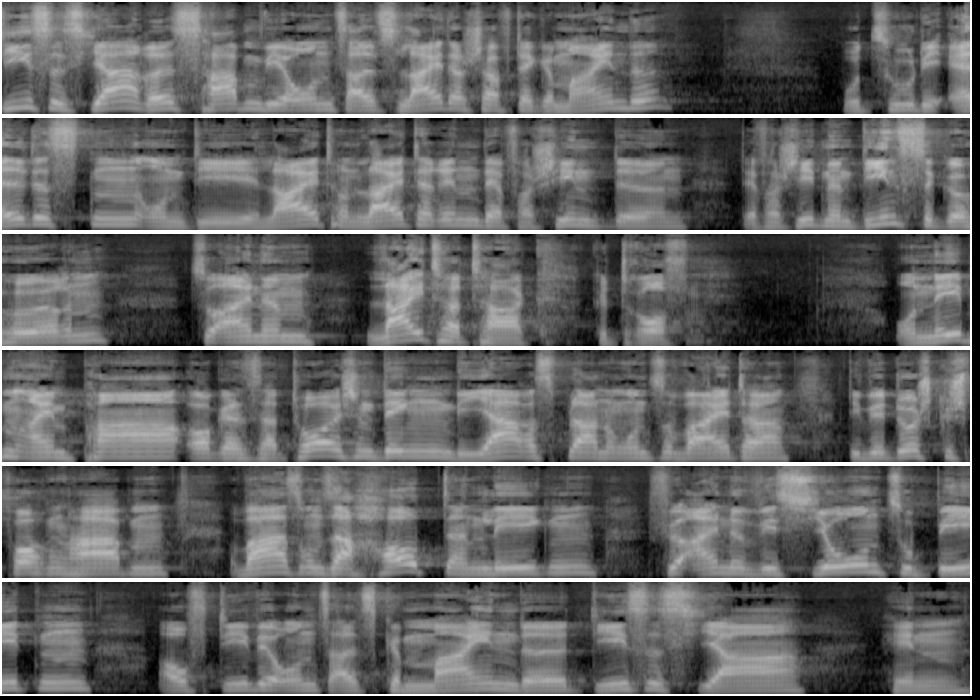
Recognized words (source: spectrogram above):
dieses Jahres haben wir uns als Leiterschaft der Gemeinde, wozu die Ältesten und die Leiter und Leiterinnen der verschiedenen, der verschiedenen Dienste gehören, zu einem Leitertag getroffen. Und neben ein paar organisatorischen Dingen, die Jahresplanung und so weiter, die wir durchgesprochen haben, war es unser Hauptanliegen, für eine Vision zu beten, auf die wir uns als Gemeinde dieses Jahr hin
